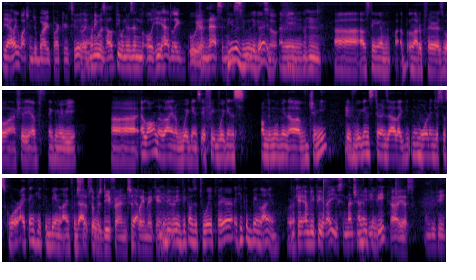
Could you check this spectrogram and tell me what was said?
Yeah, I like watching Jabari Parker too. Like when he was healthy, when he was in, oh, he had like Ooh, yeah. finesse and he was really smooth, good. So. I mean, uh, I was thinking of another player as well. Actually, I was thinking maybe uh, along the line of Wiggins. If Wiggins from the movement of Jimmy, if Wiggins turns out like more than just a scorer, I think he could be in line for that Steps too. up his defense and Yeah. playmaking. If, he, yeah. if he becomes a two-way player, he could be in line. For, Okay, MVP, right? You mentioned MVP. MVP. Ah, yes. MVP.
